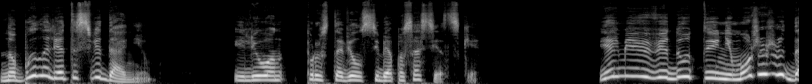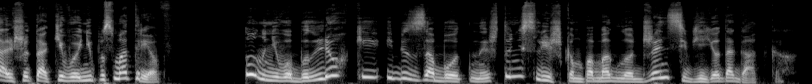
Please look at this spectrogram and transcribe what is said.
Но было ли это свиданием? Или он просто вел себя по-соседски. «Я имею в виду, ты не можешь жить дальше так, его и не посмотрев?» Тон у него был легкий и беззаботный, что не слишком помогло Дженси в ее догадках.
